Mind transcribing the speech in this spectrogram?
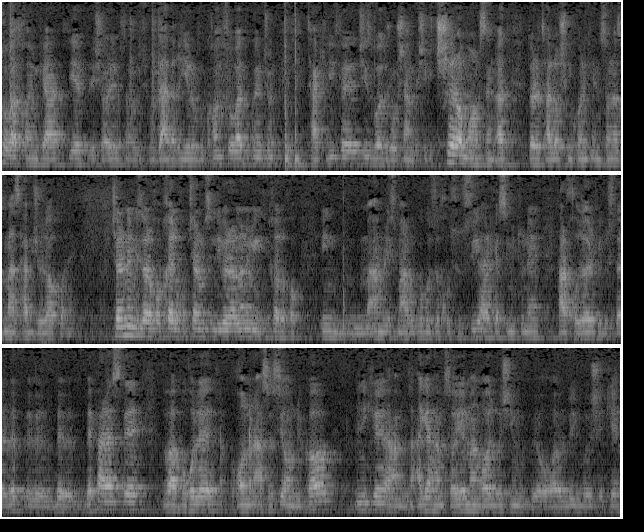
صحبت خواهیم کرد. یه اشاره مثلا ده دقیقه رو کان صحبت بکنیم چون تکلیف چیز باید روشن بشه که چرا مارکس انقدر داره تلاش می‌کنه که انسان از مذهب جدا کنه؟ چرا نمی‌ذاره؟ خب خیلی خوب. چرا مثل لیبرالا نمیگه که خیلی خوب. این امریست مربوط به حوزه خصوصی هر کسی می‌تونه هر خدایی که دوست داره بپرسته و به قول قانون اساسی آمریکا اینی که اگر همسایه من قائل باشیم قائل باشه که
